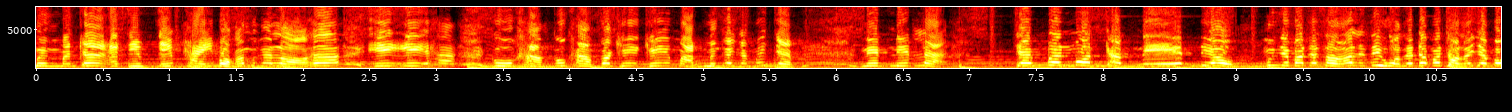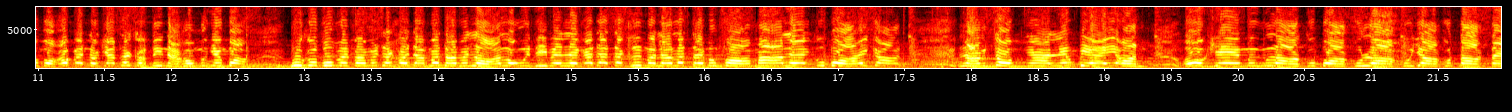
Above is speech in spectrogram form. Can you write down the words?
มึงมันแค่อะจิบจิบใครบอกว่ามึงอะหล่อฮะอีอีฮะกูขำกูขำว่าเคเคหมัดมึงก็ยังไม่เจ็บ นิดนิดแหละ เจ็บเบิ้ลหมดกันนิดเดียว มึงจะมาจะสอนอะไรที่หัวกันดับมาช็อตแล้วอย่ามาบอกว่าเป็นดอกยาถ้าก่อนที่หนาของมึงยังบอกพูดก็พูดไปฟังไม่ใช่คอยดำมาทำเป็นหล่อลงวิธีเป็นเลยก็ได้จะขึ้นมาแล้วแล้วใจมึงฟอมาเลยกูบอกให้ก่อน หลังจบงานเลี้ยงเบียร์ไอออน โอเค มึงหลอกกูบอกกูหลอกกูหยอกกูตอกแต่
